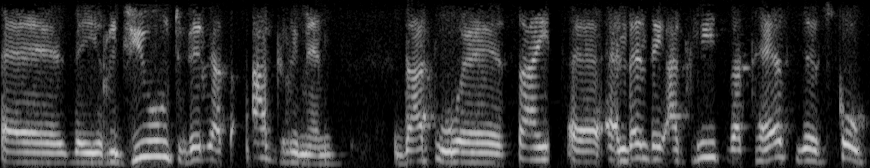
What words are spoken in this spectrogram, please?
Uh, they reviewed various agreements that were signed, uh, and then they agreed that has the scope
